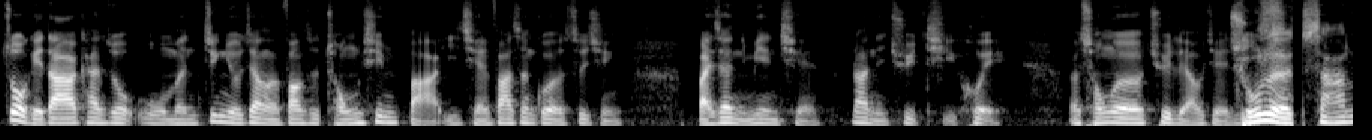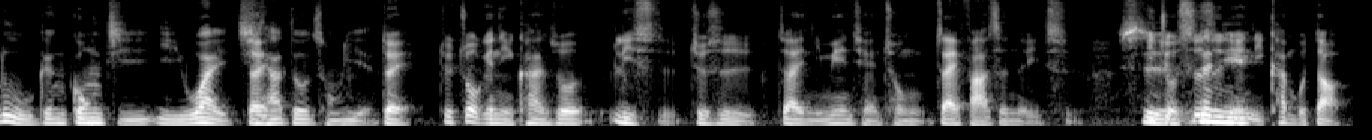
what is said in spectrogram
做给大家看，说我们经由这样的方式，重新把以前发生过的事情摆在你面前，让你去体会，而从而去了解。除了杀戮跟攻击以外，其他都重演。对，就做给你看，说历史就是在你面前重再发生的一次。一九四四年你看不到，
